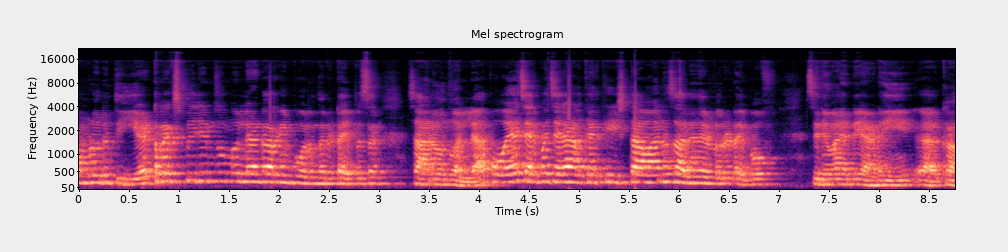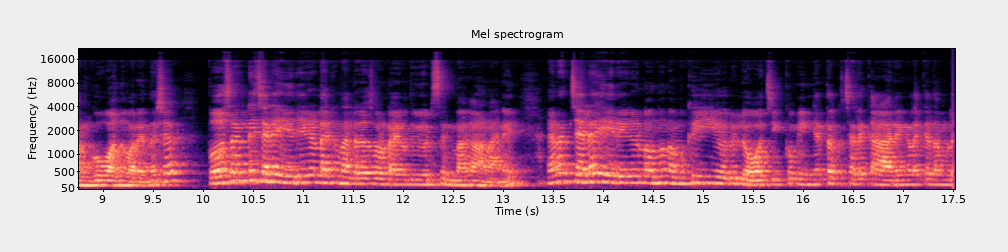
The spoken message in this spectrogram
നമ്മളൊരു തിയേറ്റർ എക്സ്പീരിയൻസ് ഒന്നും ഇല്ലാണ്ട് ഇറങ്ങി പോരുന്ന ഒരു ടൈപ്പ് സാധനമൊന്നും അല്ല. പോയാൽ ചിലപ്പോൾ ചില ആൾക്കാർക്ക് ഇഷ്ടമാവാനും സാധ്യതയുള്ള ഒരു ടൈപ്പ് ഓഫ് സിനിമ തന്നെയാണ് ഈ കങ്കുവ എന്ന് പറയുന്നത്. പക്ഷെ പേഴ്സണലി ചില ഏരിയകളിലൊക്കെ നല്ല രസം ഉണ്ടായിരുന്നു ഈ ഒരു സിനിമ കാണാൻ കാരണം ചില ഏരിയകളിലൊന്നും നമുക്ക് ഈ ഒരു ലോജിക്കും ഇങ്ങനത്തെ ചില കാര്യങ്ങളൊക്കെ നമ്മൾ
